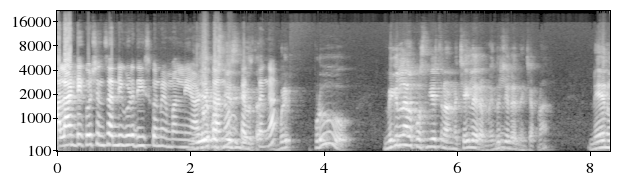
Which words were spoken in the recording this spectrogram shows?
అలాంటి క్వశ్చన్స్ అన్ని కూడా తీసుకొని మిమ్మల్ని అడుగుతాను. ఖచ్చితంగా. ఇప్పుడు మిగిలిన వాళ్ళు క్వశ్చన్ చేసి నన్ను చేయలేరమ్మా. ఎందుకు చేయలేరు నేను చెప్పనా? నేను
